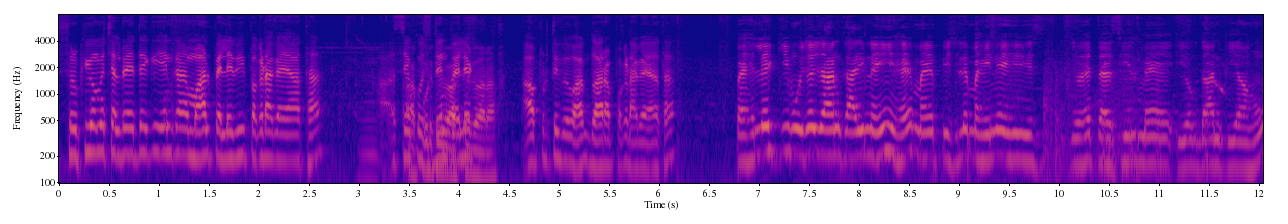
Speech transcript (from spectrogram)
सुर्खियों में चल रहे थे कि इनका माल पहले भी पकड़ा गया था। से कुछ दिन पहले आपूर्ति विभाग द्वारा पकड़ा गया था। पहले की मुझे जानकारी नहीं है मैं पिछले महीने ही इस जो है तहसील में योगदान किया हूँ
